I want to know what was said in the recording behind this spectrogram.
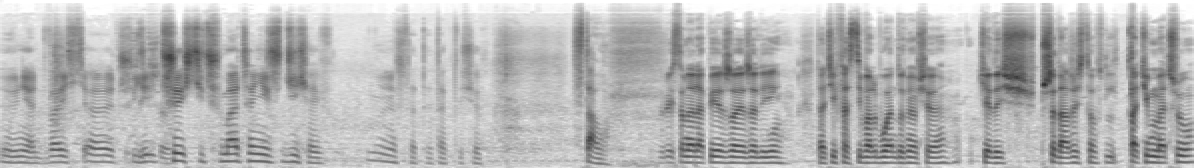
y, nie, 20, 30, 33 mecze niż dzisiaj. No niestety, tak to się stało. Z drugiej strony lepiej, że jeżeli taki festiwal błędów miał się kiedyś przydarzyć, to w takim meczu,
